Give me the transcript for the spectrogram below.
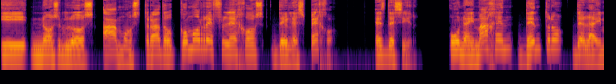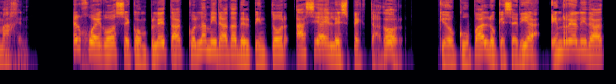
y nos los ha mostrado como reflejos del espejo, es decir, una imagen dentro de la imagen. El juego se completa con la mirada del pintor hacia el espectador, que ocupa lo que sería en realidad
